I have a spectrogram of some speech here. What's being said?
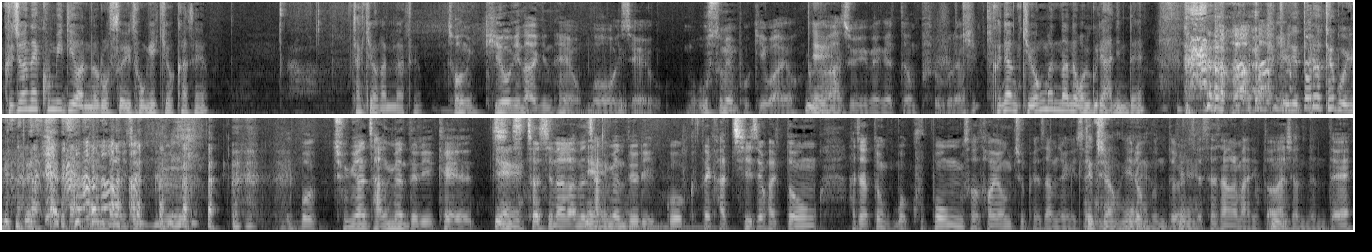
그 전에 코미디언으로서의 송혜 기억하세요? 잘 기억 안 나세요? 저는 기억이 나긴 해요. 뭐 이제 뭐 웃으면 복이 와요. 그 네. 아주 유명했던 프로그램. 그냥 기억만 나는 얼굴이 아닌데 굉장히 또렷해 보이는데 아니, 뭐 이제 그, 뭐, 중요한 장면들이 이렇게 예. 스쳐 지나가는 예. 장면들이 있고, 그때 같이 이제 활동하셨던 뭐, 구봉서, 서영주, 배삼영 이제 그쵸, 예. 이런 분들 예. 이제 세상을 많이 떠나셨는데,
